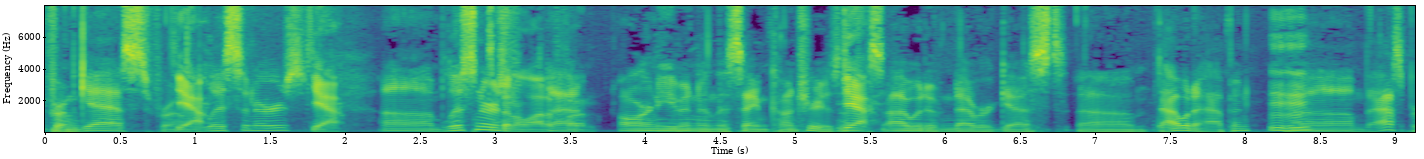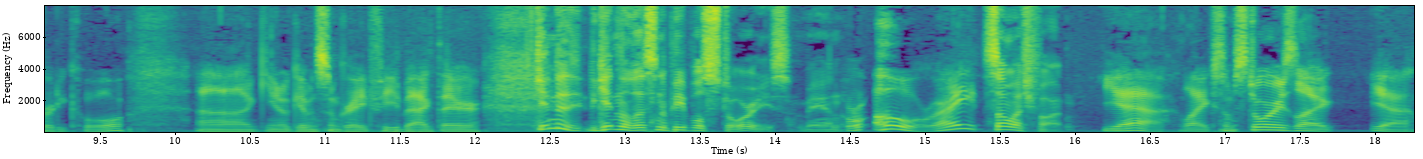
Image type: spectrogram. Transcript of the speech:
from guests, from Yeah. listeners, Yeah, um, listeners been a lot of that fun. aren't even in the same country as Yeah. us. I would have never guessed um, that would have happened. Mhm. Um, that's pretty cool. Uh, you know, giving some great feedback there. getting to getting to listen to people's stories, man. Oh, right, So much fun. yeah, like some stories like. Yeah,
